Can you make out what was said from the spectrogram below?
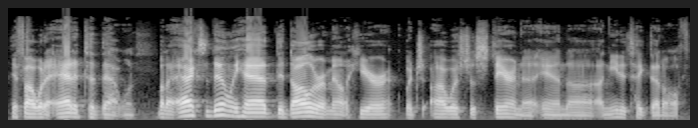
if I would have added to that one. But I accidentally had the dollar amount here, which I was just staring at, and uh, I need to take that off.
